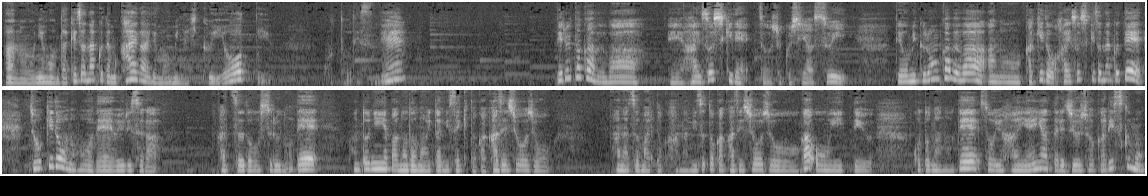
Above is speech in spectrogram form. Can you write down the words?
あの日本だけじゃなくても海外でもみんな低いよっていうことですね。デルタ株は、えー、肺組織で増殖しやすい。でオミクロン株はあの下気道肺組織じゃなくて上気道の方でウイルスが活動するので本当にやっぱ喉の痛み咳とか風邪症状鼻づまりとか鼻水とか風邪症状が多いっていうことなのでそういう肺炎やったり重症化リスクも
